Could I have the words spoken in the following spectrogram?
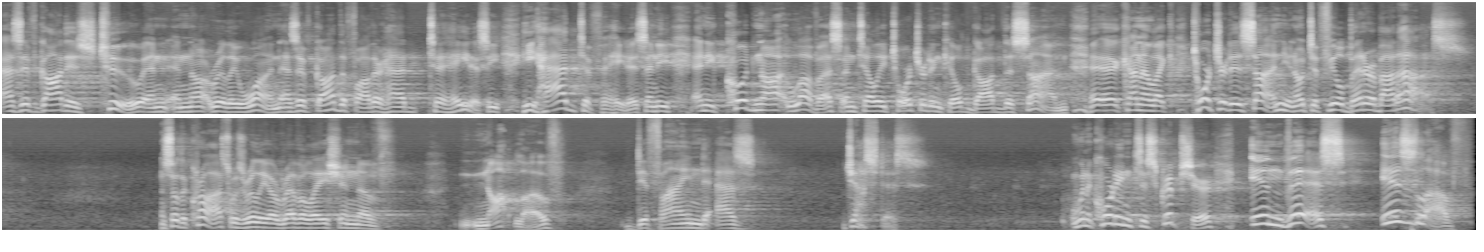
as if God is two and, and not really one, as if God the Father had to hate us. He, he had to hate us, and he, and he could not love us until he tortured and killed God the Son. Uh, kind of like tortured his son, you know, to feel better about us. And so the cross was really a revelation of not love, defined as justice. When, according to Scripture, in this is love.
